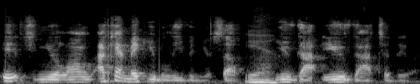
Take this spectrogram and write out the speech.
itching you along, I can't make you believe in yourself. Yeah. You've got you've got to do it.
